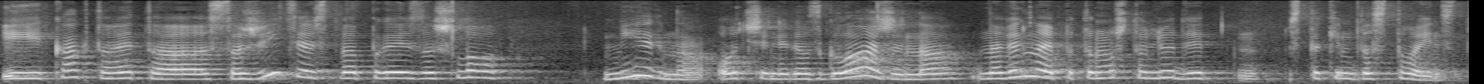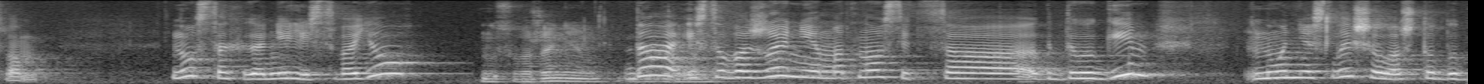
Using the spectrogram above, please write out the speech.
И как-то это сожительство произошло мирно, очень разглажено. Наверное, потому что люди с таким достоинством. Ну, сохранили свое. Ну, с уважением. Да, и с уважением относится к другим. Но не слышала, чтобы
